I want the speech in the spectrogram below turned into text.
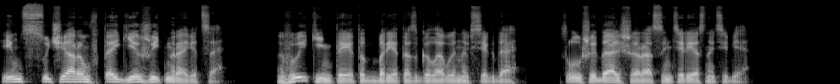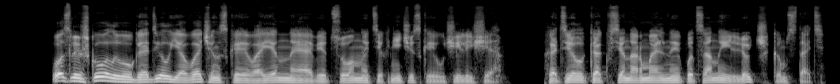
Им с сучаром в тайге жить нравится. Выкинь ты этот бред из головы навсегда. Слушай дальше, раз интересно тебе. После школы угодил я в Ачинское военное авиационно-техническое училище. Хотел, как все нормальные пацаны, летчиком стать.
